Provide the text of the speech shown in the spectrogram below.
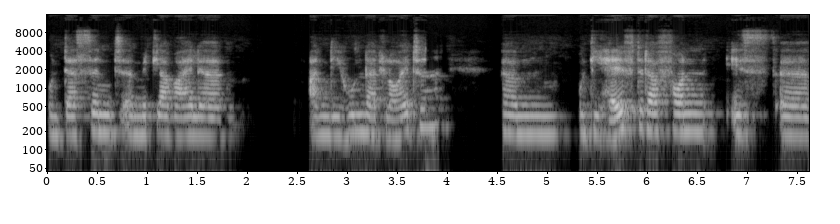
Und das sind äh, mittlerweile an die 100 Leute. Ähm, und die Hälfte davon ist äh,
